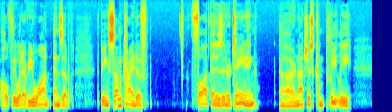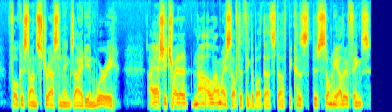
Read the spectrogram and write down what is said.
hopefully whatever you want ends up being some kind of thought that is entertaining, uh, or not just completely focused on stress and anxiety and worry. I actually try to not allow myself to think about that stuff because there's so many other things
